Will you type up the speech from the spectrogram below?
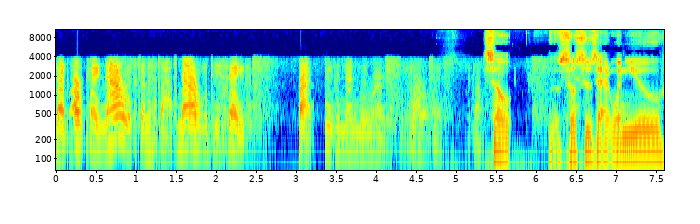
said, okay, now it's going to stop. Now we'll be safe. But even then, we weren't. So, so, so Susette, when you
